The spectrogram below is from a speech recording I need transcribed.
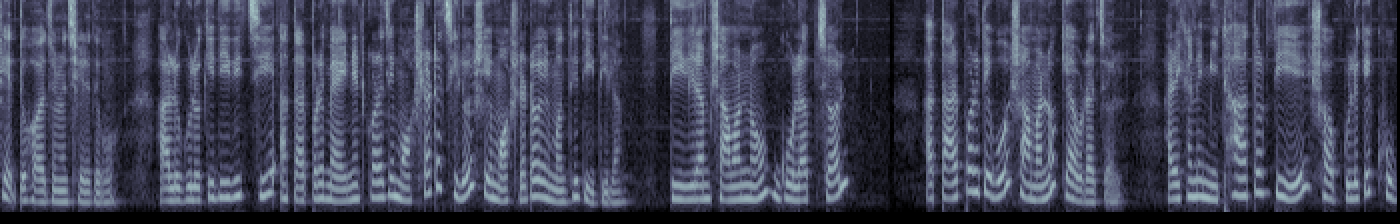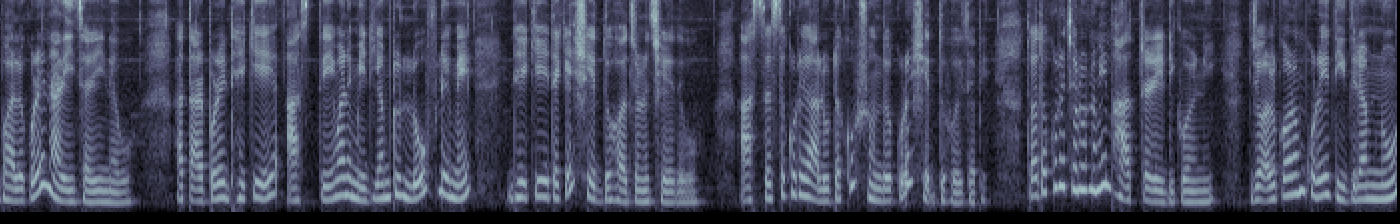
সেদ্ধ হওয়ার জন্য ছেড়ে দেবো। আলুগুলোকে দিয়ে দিচ্ছি আর তারপরে ম্যারিনেট করা যে মশলাটা ছিল, সেই মশলাটাও এর মধ্যে দিয়ে দিলাম। দিয়ে দিলাম সামান্য গোলাপ জল আর তারপরে দেবো সামান্য কেওড়া জল। আর এখানে মিঠা আতর দিয়ে সবগুলোকে খুব ভালো করে নাড়িয়ে চাড়িয়ে নেব। আর তারপরে ঢেকে আস্তে মানে মিডিয়াম টু লো ফ্লেমে ঢেকে এটাকে সেদ্ধ হওয়ার জন্য ছেড়ে দেবো। আস্তে আস্তে করে আলুটা খুব সুন্দর করে সেদ্ধ হয়ে যাবে। ততক্ষণে চলুন আমি ভাতটা রেডি করে নিই। জল গরম করে দিয়ে দিলাম নুন,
